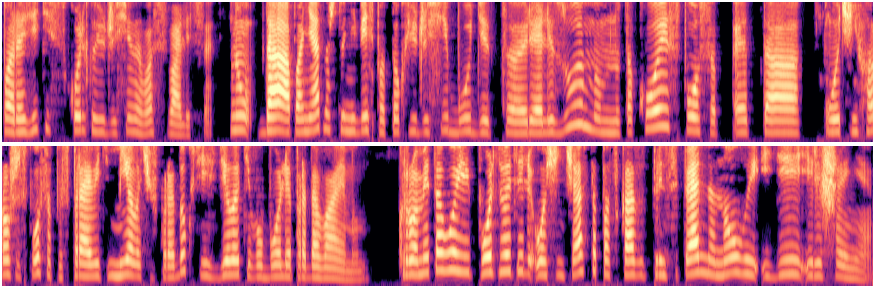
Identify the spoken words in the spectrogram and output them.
поразитесь, сколько UGC на вас свалится. Ну да, понятно, что не весь поток UGC будет э, реализуемым, но такой способ – это очень хороший способ исправить мелочи в продукте и сделать его более продаваемым. Кроме того, и пользователи очень часто подсказывают принципиально новые идеи и решения.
